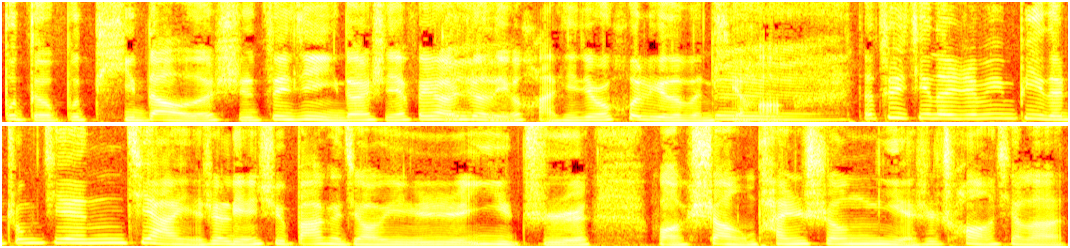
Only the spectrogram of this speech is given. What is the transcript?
不得不提到的是最近一段时间非常热的一个话题，就是汇率的问题哈。那最近的人民币的中间价也是连续八个交易日一直往上攀升，也是创下了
